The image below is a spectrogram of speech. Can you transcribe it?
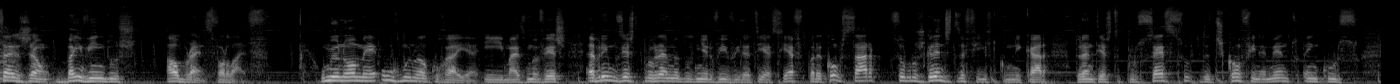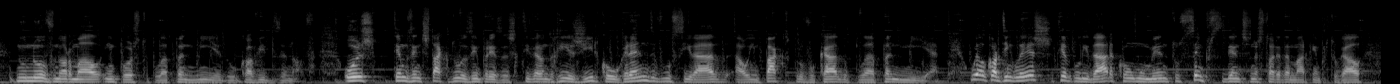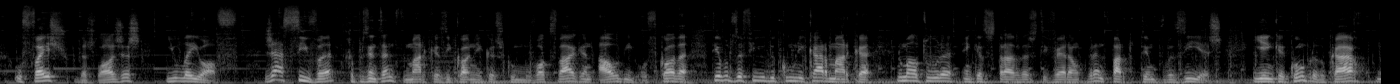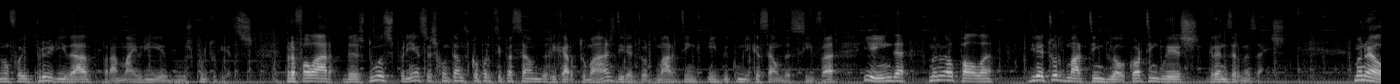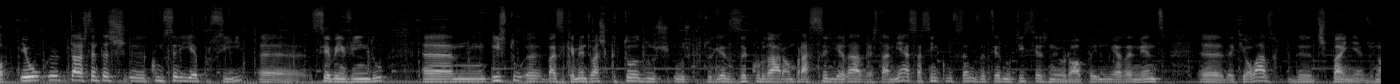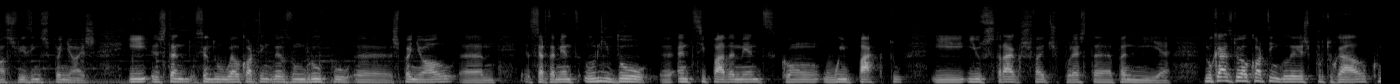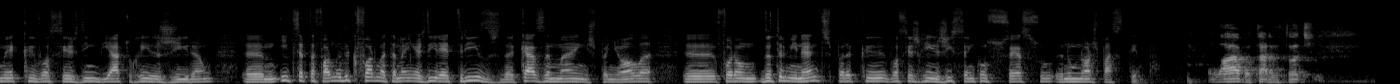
Sejam bem-vindos ao Brands for Life. O meu nome é Hugo Manuel Correia e, mais uma vez, abrimos este programa do Dinheiro Vivo e da TSF para conversar sobre os grandes desafios de comunicar durante este processo de desconfinamento em curso no novo normal imposto pela pandemia do Covid-19. Hoje temos em destaque duas empresas que tiveram de reagir com grande velocidade ao impacto provocado pela pandemia. O El Corte Inglês teve de lidar com um momento sem precedentes na história da marca em Portugal, o fecho das lojas e o layoff. Já a Siva, representante de marcas icónicas como Volkswagen, Audi ou Skoda, teve o desafio de comunicar marca numa altura em que as estradas estiveram grande parte do tempo vazias e em que a compra do carro não foi prioridade para a maioria dos portugueses. Para falar das duas experiências, contamos com a participação de Ricardo Tomás, diretor de marketing e de comunicação da Siva, e ainda Manuel Paula, diretor de marketing do El Corte Inglês Grandes Armazéns. Manuel, eu, às tantas, eh, começaria por si, uh, ser bem-vindo. Isto, uh, basicamente, eu acho que todos os portugueses acordaram para a seriedade desta ameaça, assim começamos a ter notícias na Europa, e nomeadamente uh, daqui ao lado de, de, Espanha, dos nossos vizinhos espanhóis. E estando, sendo o El Corte Inglês um grupo espanhol, certamente lidou antecipadamente com o impacto e, e os estragos feitos por esta pandemia. No caso do El Corte Inglês Portugal, como é que vocês de imediato reagiram um, e, de certa forma, de que forma também as diretrizes da Casa-Mãe espanhola uh, foram determinantes para que vocês reagissem com sucesso no menor espaço de tempo? Olá, boa tarde a todos.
